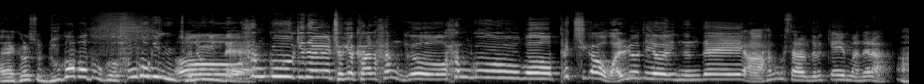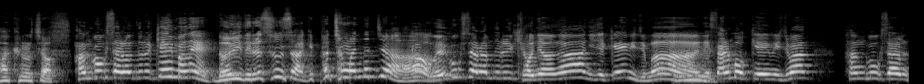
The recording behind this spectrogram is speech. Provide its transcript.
네, 그렇죠. 누가 봐도 그 한국인 전용인데. 어, 한국인을 저격한 한, 그, 한국어 패치가 완료되어 있는데, 아, 한국 사람들은 게임만 해라. 아, 그렇죠. 한국 사람들은 게임만 해! 너희들은 순수하게 표창만 던져. 그러니까 외국 사람들을 겨냥한 이제 게임이지만, 음. 이제 쌀먹 게임이지만, 한국 사람,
